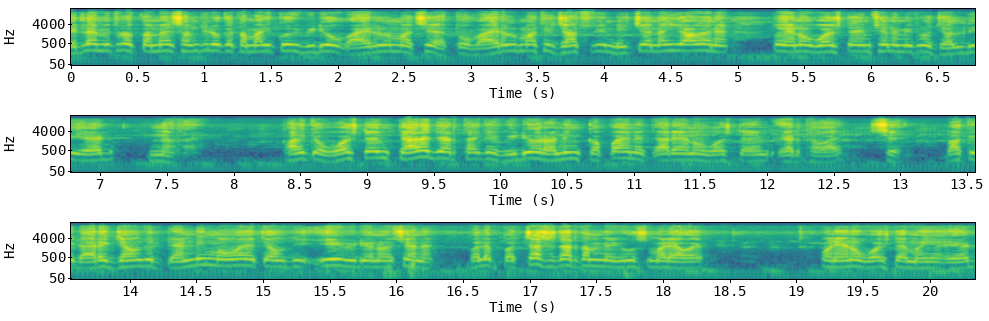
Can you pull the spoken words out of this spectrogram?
એટલે મિત્રો, તમે સમજી લો કે તમારી કોઈ વીડિયો વાયરલમાં છે, તો વાયરલમાંથી જ્યાં સુધી નીચે નહીં આવે ને, તો એનો વોઇસ ટાઈમ છે ને મિત્રો, જલ્દી એડ ન થાય. કારણ કે વોઇસ ટાઈમ ત્યારે જ એડ થાય કે વીડિયો રનિંગ કપાય ને ત્યારે એનો વોઇસ ટાઈમ એડ થવાય છે. બાકી ડાયરેક્ટ જ્યાં સુધી ટ્રેન્ડિંગમાં હોય ને, ત્યાં સુધી એ વિડીયોનો છે ને, ભલે પચાસ હજાર તમને વ્યૂઝ મળ્યા હોય, પણ એનો વોઇસ ટાઈમ અહીંયા એડ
